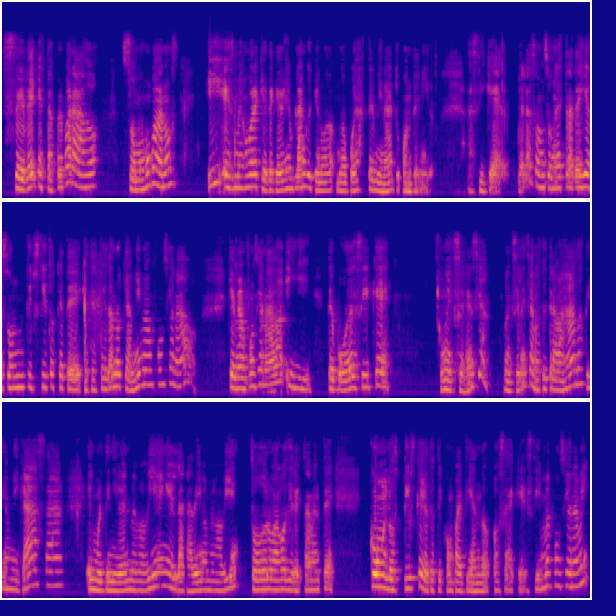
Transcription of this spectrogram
se ve que estás preparado, somos humanos y es mejor que te quedes en blanco y que no, puedas terminar tu contenido. Así que, ¿verdad? Son, son estrategias, son tipsitos que te, que te estoy dando que a mí me han funcionado, que me han funcionado y te puedo decir que con excelencia, con excelencia, no estoy trabajando, estoy en mi casa, el multinivel me va bien, en la academia me va bien, todo lo hago directamente con los tips que yo te estoy compartiendo. O sea que si me funciona a mí,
